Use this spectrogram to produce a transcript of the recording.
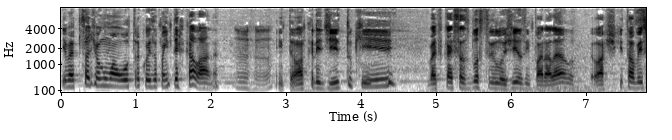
e vai precisar de alguma outra coisa para intercalar, né? Uhum. Então acredito que vai ficar essas duas trilogias em paralelo, eu acho que talvez.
